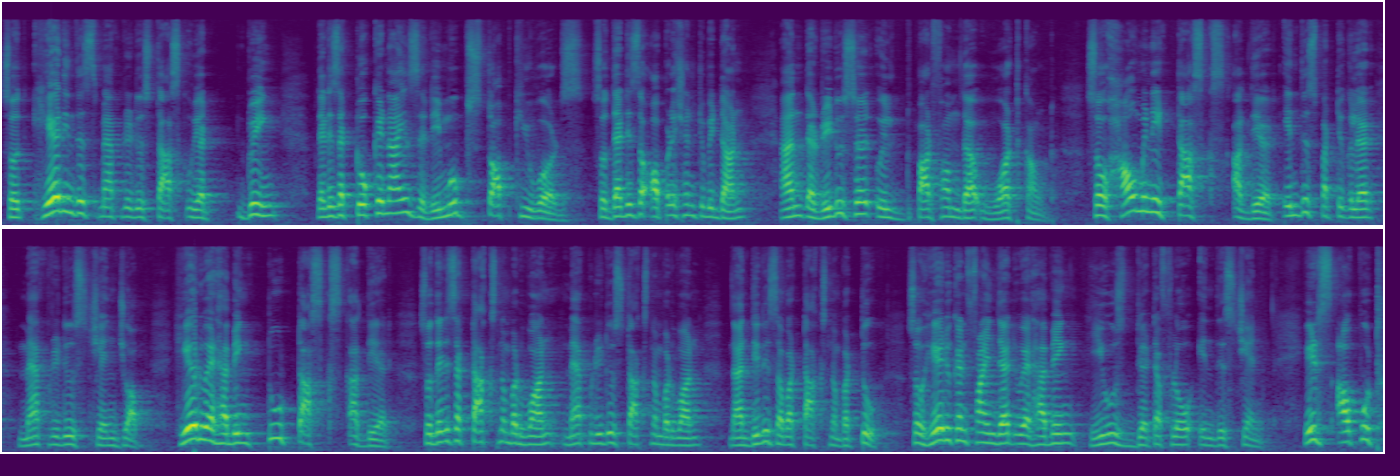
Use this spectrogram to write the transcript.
So, here in this map reduce task we are doing that is a tokenize remove stop keywords. So, that is the operation to be done and the reducer will perform the word count. So, how many tasks are there in this particular map reduce chain job? Here we are having two tasks are there. So, there is a task number 1 map reduce task number 1 and this is our task number 2. So, here you can find that we are having huge data flow in this chain. Its output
